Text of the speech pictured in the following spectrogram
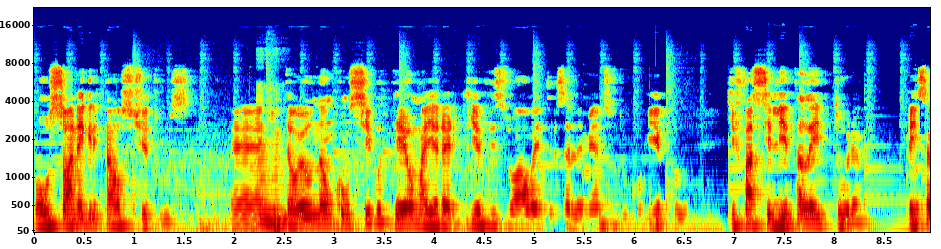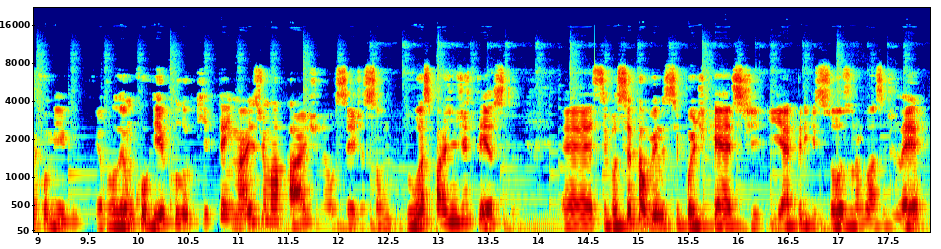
Ou só negritar os títulos. É, uhum. Então eu não consigo ter uma hierarquia visual entre os elementos do currículo que facilita a leitura. Pensa comigo, eu vou ler um currículo que tem mais de uma página, ou seja, são duas páginas de texto. É, se você está ouvindo esse podcast e é preguiçoso, não gosta de ler,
